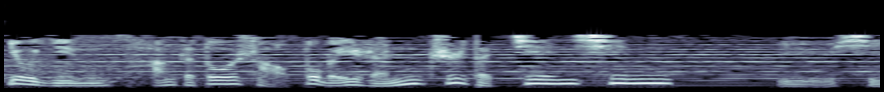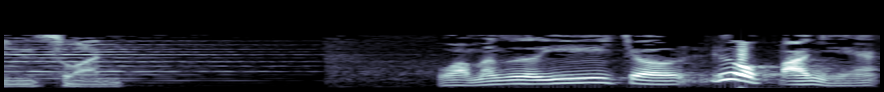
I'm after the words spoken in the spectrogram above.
又隐藏着多少不为人知的艰辛与辛酸？我们是一九六八年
